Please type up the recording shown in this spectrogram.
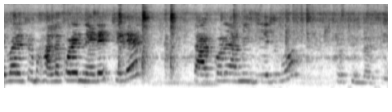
এবার একটু ভালো করে নেড়ে চেড়ে তারপরে আমি দিয়ে দেবো কচুরলতি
